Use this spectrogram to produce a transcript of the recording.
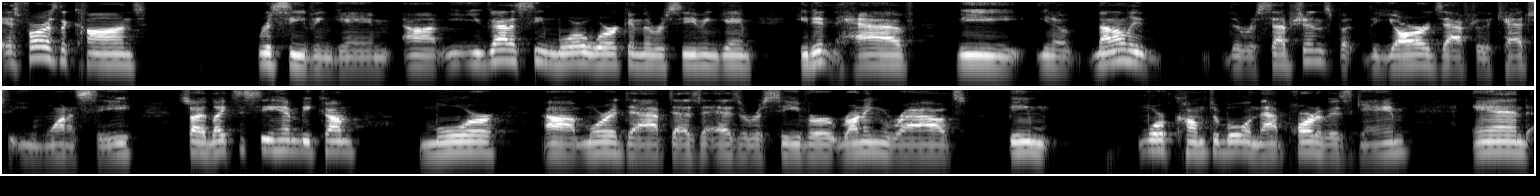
as far as the cons, receiving game, um, you, you got to see more work in the receiving game. He didn't have the, you know, not only the receptions, but the yards after the catch that you want to see. So I'd like to see him become more uh, more adapt as a, as a receiver, running routes, being more comfortable in that part of his game, and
